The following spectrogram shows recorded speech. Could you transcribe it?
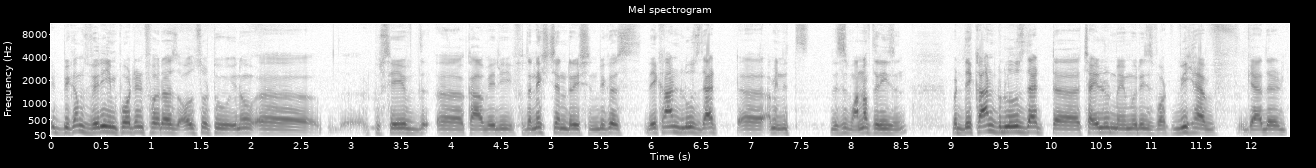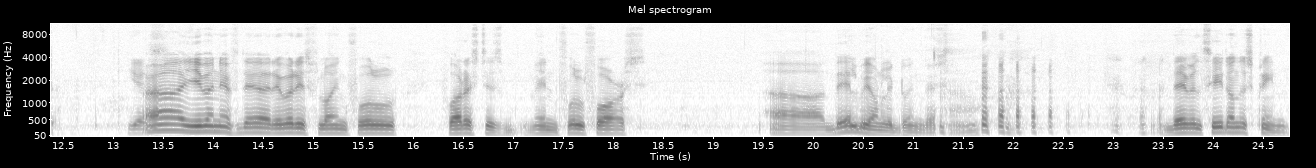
it becomes very important for us also to, you know, uh, to save the, uh, Kaveri for the next generation because they can't lose that, uh, I mean, it's, this is one of the reasons, but they can't lose that uh, childhood memories what we have gathered Yes. Ah, even if the river is flowing full, forest is in full force, uh, they'll be only doing this, huh? They will see it on the screen.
